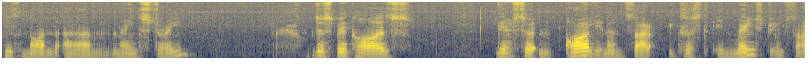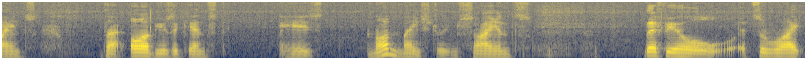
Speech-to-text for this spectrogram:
He's non-mainstream, um, just because there are certain arguments that exist in mainstream science that argues against his non-mainstream science. They feel it's a right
